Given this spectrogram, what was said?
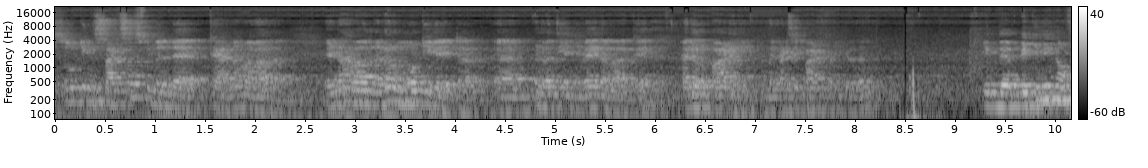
ஷூட்டிங் சக்சஸ்ஃபுல்ன்ற காரணம் அவரான ஏன்னா அவர் நல்ல ஒரு மோட்டிவேட்டர் எழுபத்தி அஞ்சு வயது அளவுக்கு நல்ல ஒரு பாடகி அந்த கடைசி பாட்டு படிக்கிறது in the beginning of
